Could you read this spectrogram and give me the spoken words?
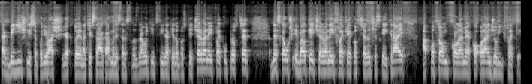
tak vidíš, když se podíváš, jak to je na těch stránkách ministerstva zdravotnictví, tak je to prostě červený flek uprostřed, dneska už i velký červený flek jako středočeský kraj a potom kolem jako oranžový fleky.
